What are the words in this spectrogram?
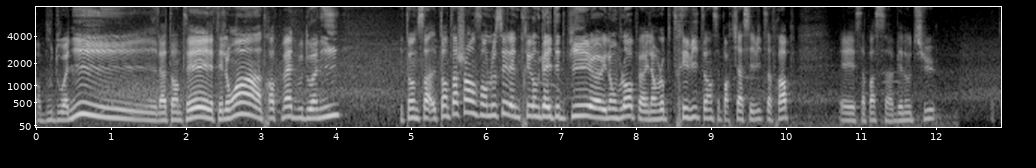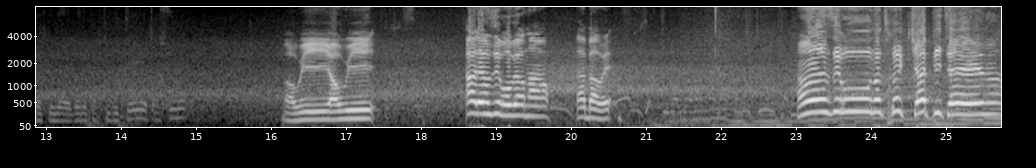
Oh, Boudouani, il a tenté, il était loin, 30 mètres Boudouani. Il tente sa, tente chance, on le sait, il a une très grande qualité de pied, euh, il enveloppe, il enveloppe très vite, hein, c'est parti assez vite, ça frappe. Et ça passe bien au-dessus. Ah oui, ah oui. Allez, 1-0 Bernard. Ah bah ouais. 1-0, notre capitaine.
